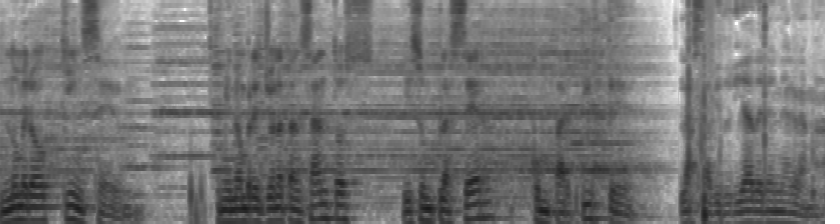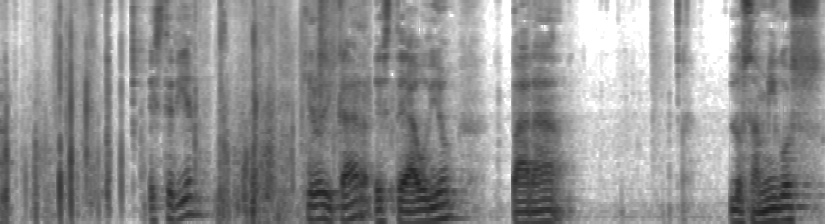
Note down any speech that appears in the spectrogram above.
número 15. Mi nombre es Jonathan Santos y es un placer compartirte la sabiduría del enneagrama. Este día quiero dedicar este audio para los amigos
